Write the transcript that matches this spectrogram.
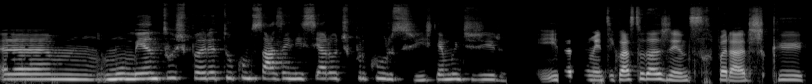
um, momentos para tu começares a iniciar outros percursos. Isto é muito giro. Exatamente, e quase toda a gente, se reparares que,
